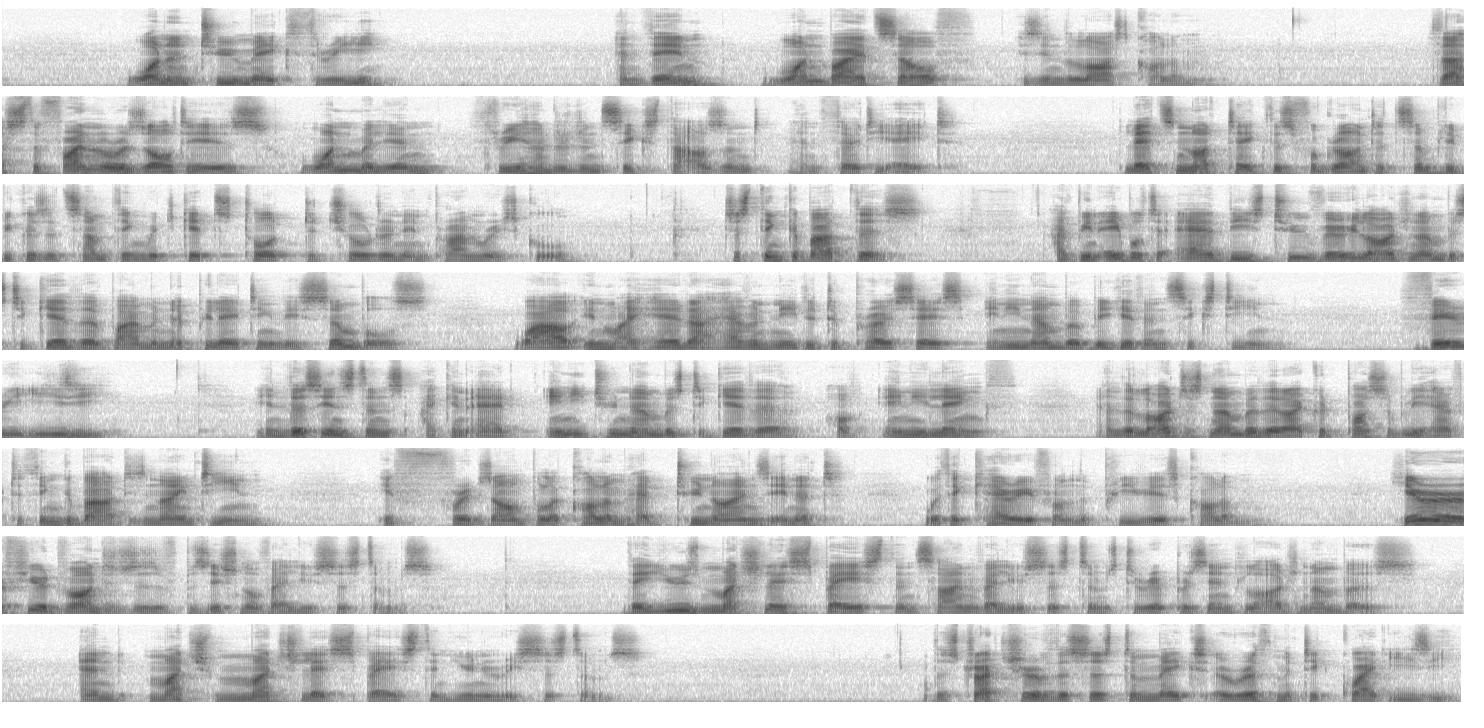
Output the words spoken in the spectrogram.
1 and 2 make 3 and then 1 by itself is in the last column. Thus the final result is 1,306,038. Let's not take this for granted simply because it's something which gets taught to children in primary school. Just think about this. I've been able to add these two very large numbers together by manipulating these symbols, while in my head I haven't needed to process any number bigger than 16. Very easy. In this instance, I can add any two numbers together of any length, and the largest number that I could possibly have to think about is 19, if, for example, a column had two nines in it, with a carry from the previous column. Here are a few advantages of positional value systems. They use much less space than sign value systems to represent large numbers, and much, much less space than unary systems. The structure of the system makes arithmetic quite easy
